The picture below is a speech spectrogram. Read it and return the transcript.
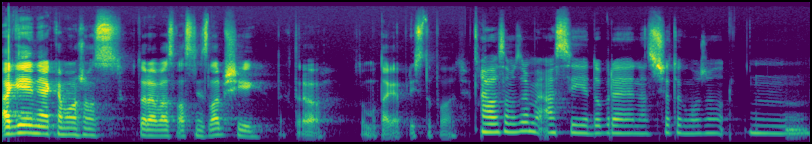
Ak je nejaká možnosť, ktorá vás vlastne zlepší, tak treba tomu tak aj pristupovať. Ale samozrejme asi je dobré na začiatok možno mm,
